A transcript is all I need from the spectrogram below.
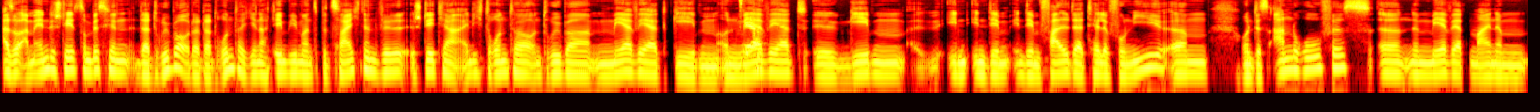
also am Ende steht so ein bisschen darüber oder darunter, je nachdem, wie man es bezeichnen will, steht ja eigentlich drunter und drüber Mehrwert geben und Mehrwert ja. äh, geben in, in, dem, in dem Fall der Telefonie ähm, und des Anrufes, äh, einen Mehrwert meinem,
